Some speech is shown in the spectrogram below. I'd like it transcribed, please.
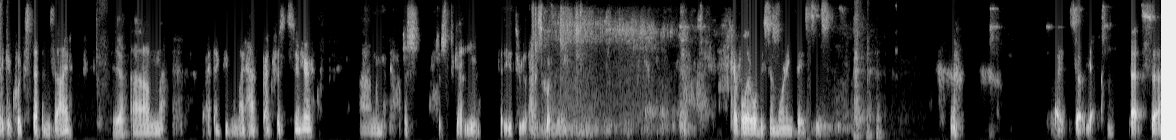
take a quick step inside. Yeah. Um, I think people might have breakfast soon here. Um, just just get you get you through that quickly. Careful, there will be some morning faces. right. So yeah, that's uh,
